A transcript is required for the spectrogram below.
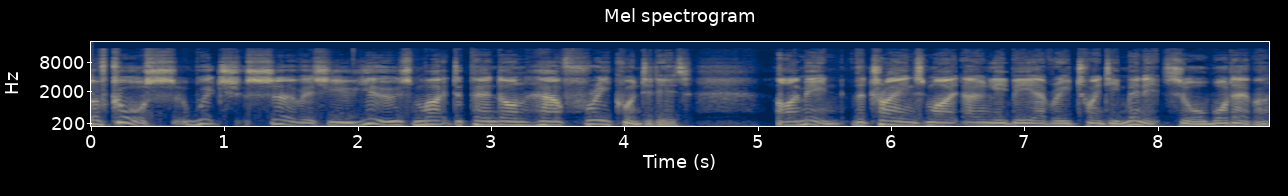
Of course, which service you use might depend on how frequent it is. I mean, the trains might only be every 20 minutes or whatever,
